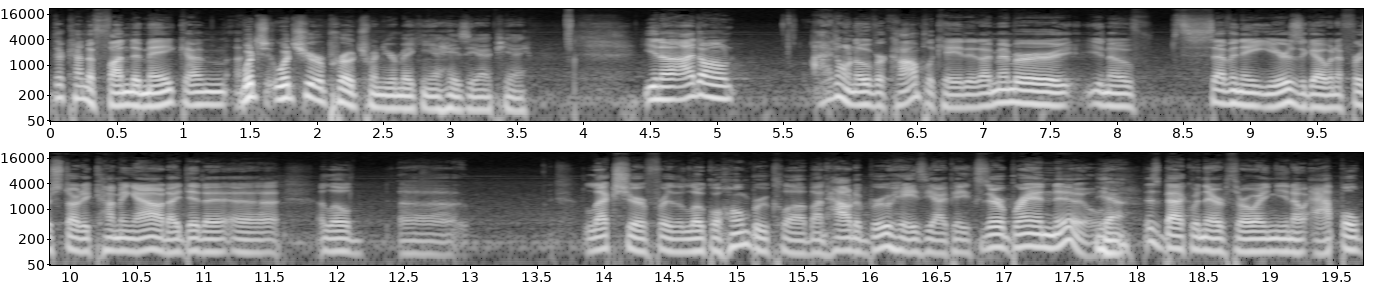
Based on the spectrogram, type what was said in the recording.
they're kind of fun to make. I'm, What's what's your approach when you're making a hazy IPA? you know, I don't, I don't overcomplicate it. I remember, you know, seven, eight years ago when it first started coming out, I did a, a, a little uh, lecture for the local homebrew club on how to brew hazy IPAs because they were brand new. Yeah. this is back when they were throwing, you know, apple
